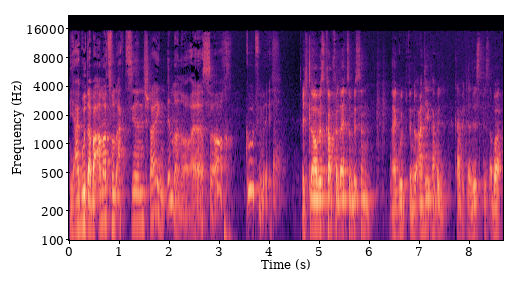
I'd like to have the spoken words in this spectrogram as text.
Ja gut, aber Amazon-Aktien steigen immer noch. Das ist auch gut für mich. Ich glaube, es kommt vielleicht so ein bisschen, na gut, wenn du Antikapitalist bist, aber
